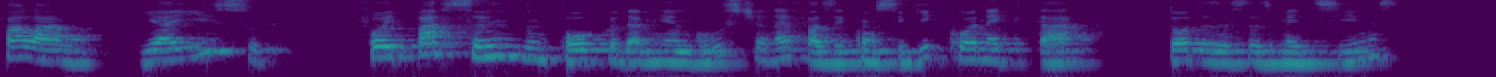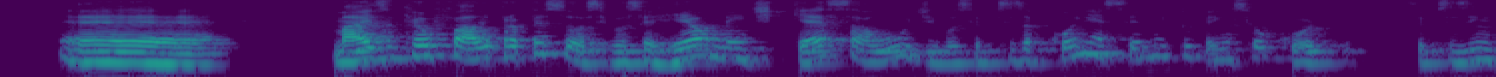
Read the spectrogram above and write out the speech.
falavam. E aí isso foi passando um pouco da minha angústia, né? Fazer, conseguir conectar todas essas medicinas. É, mas o que eu falo para a pessoa, se você realmente quer saúde, você precisa conhecer muito bem o seu corpo. Você precisa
